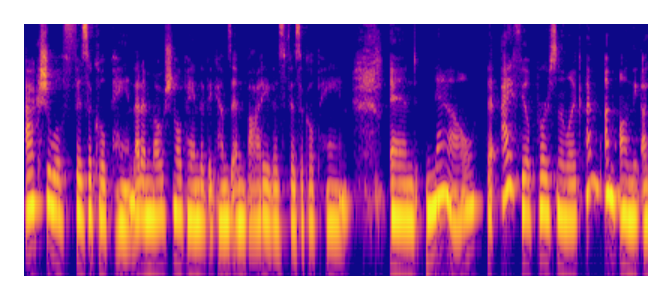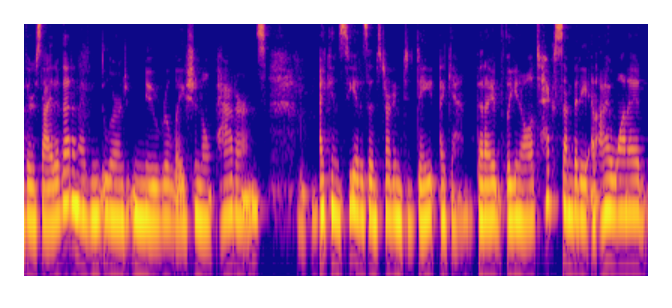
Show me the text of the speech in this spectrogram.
actual physical pain, that emotional pain that becomes embodied as physical pain. And now that I feel personally like I'm, I'm on the other side of that and I've learned new relational patterns, mm-hmm. I can see it as I'm starting to date again. That I, you know, I'll text somebody and I want to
